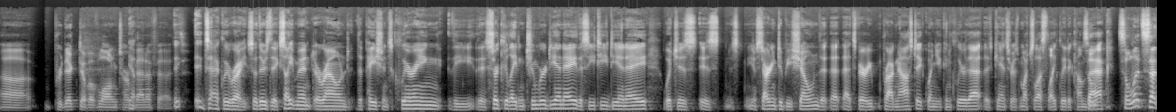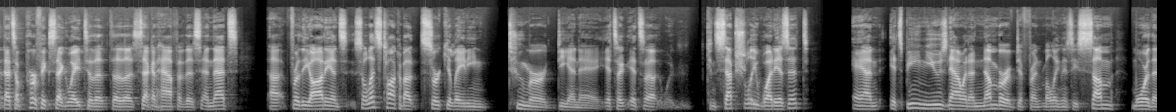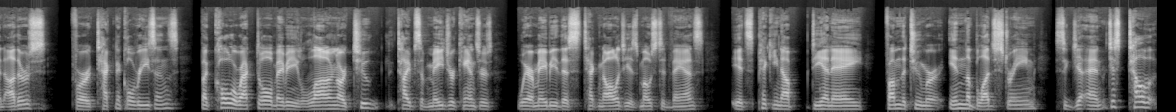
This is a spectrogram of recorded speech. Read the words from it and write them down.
uh, predictive of long-term yep. benefit. Exactly right. So there's the excitement around the patients clearing the the circulating tumor DNA, the ctDNA, which is is you know starting to be shown that, that that's very prognostic. When you can clear that, the cancer is much less likely to come so, back. So let's set. That's a perfect segue to the to the second half of this, and that's uh, for the audience. So let's talk about circulating tumor DNA. It's a it's a conceptually what is it? And it's being used now in a number of different malignancies, some more than others for technical reasons. But colorectal, maybe lung, are two types of major cancers where maybe this technology is most advanced. It's picking up DNA from the tumor in the bloodstream. And just tell,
